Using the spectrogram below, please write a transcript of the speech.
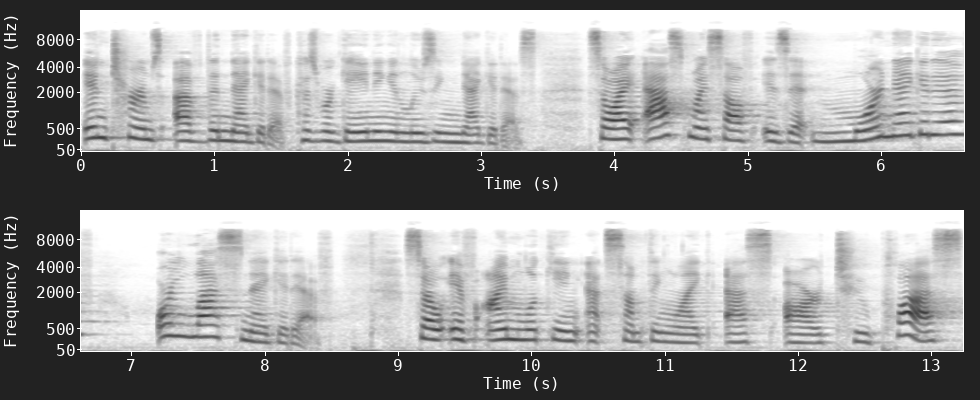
in terms of the negative because we're gaining and losing negatives. So I ask myself, is it more negative or less negative? So if I'm looking at something like SR2 plus,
